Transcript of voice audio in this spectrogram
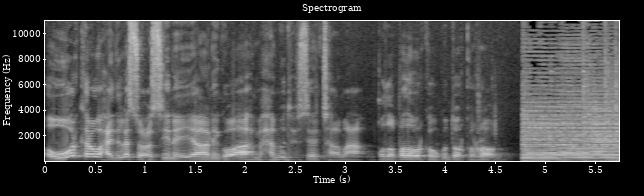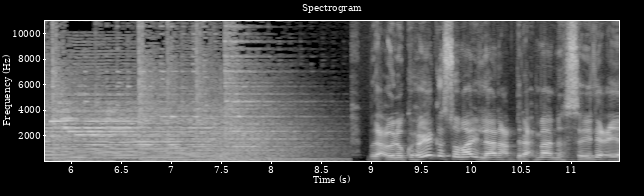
Warkana waxaa idinla socodsiinaya anigoo ah maxamuud xuseen jaamac qodobada warka ugu doorka madaxweyne ku-xigeenka somalilan cabdiraxmaan saylici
